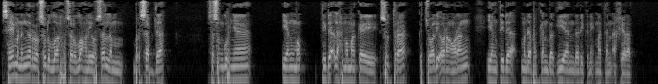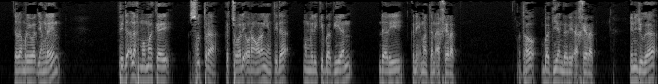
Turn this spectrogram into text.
saya mendengar Rasulullah Shallallahu Alaihi Wasallam bersabda, sesungguhnya yang tidaklah memakai sutra kecuali orang-orang yang tidak mendapatkan bagian dari kenikmatan akhirat. Dalam riwayat yang lain, tidaklah memakai sutra kecuali orang-orang yang tidak memiliki bagian dari kenikmatan akhirat atau bagian dari akhirat. Ini juga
